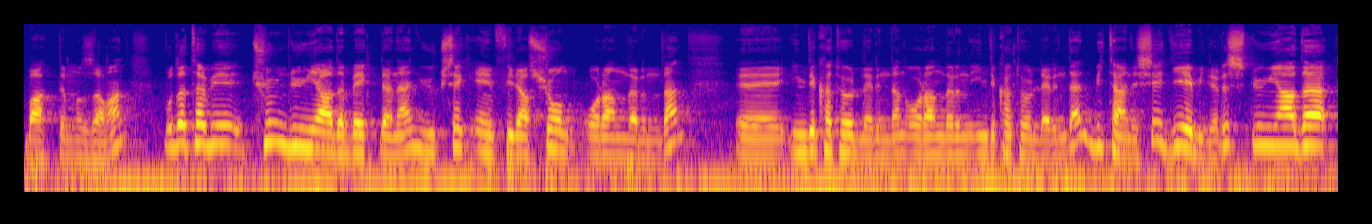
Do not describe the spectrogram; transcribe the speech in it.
baktığımız zaman. Bu da tabii tüm dünyada beklenen yüksek enflasyon oranlarından, e, indikatörlerinden, oranların indikatörlerinden bir tanesi diyebiliriz. Dünyada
